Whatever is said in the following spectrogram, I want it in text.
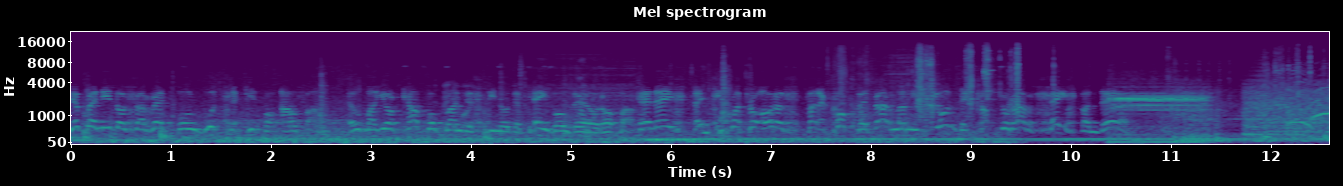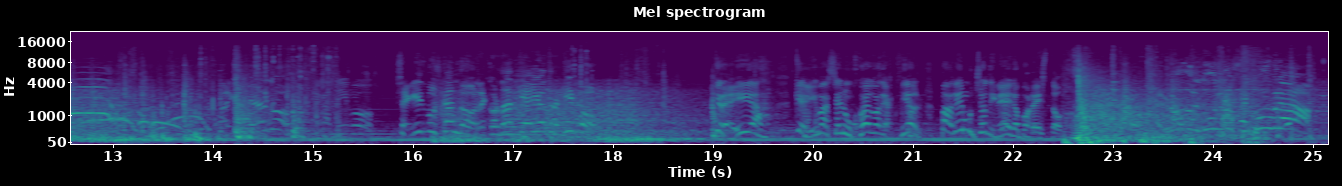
Bienvenidos a Red Bull Woods Equipo Alpha, el mayor campo clandestino de paintball de Europa. Tenéis 24 horas para completar la misión de capturar seis banderas. ¿Alguien ve algo? Negativo. Seguid buscando. Recordad que hay otro equipo. Creía que iba a ser un juego de acción. Pagué mucho dinero por esto. ¡Todo el mundo se cubra!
